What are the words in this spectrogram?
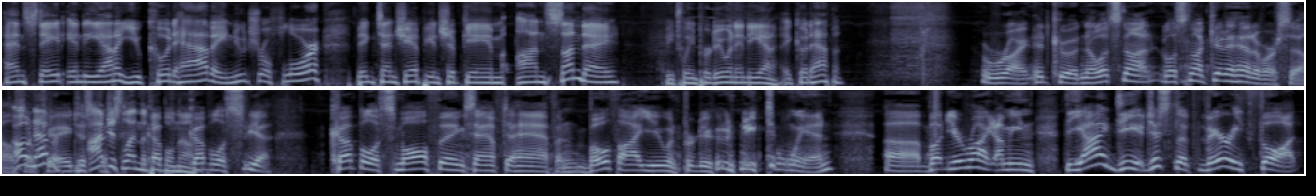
Penn State, Indiana. You could have a neutral floor Big Ten championship game on Sunday between Purdue and Indiana. It could happen. Right, it could. Now let's not let's not get ahead of ourselves. Oh, okay? never. Just I'm just letting the couple, people know. Couple of yeah, couple of small things have to happen. Both IU and Purdue need to win. Uh, but you're right. I mean, the idea, just the very thought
